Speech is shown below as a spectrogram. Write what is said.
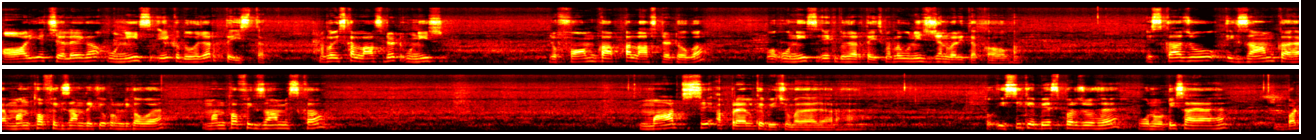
और ये चलेगा उन्नीस एक दो हज़ार तेईस तक। मतलब इसका लास्ट डेट उन्नीस, जो फॉर्म का आपका लास्ट डेट होगा, वो उन्नीस एक दो हज़ार तेईस मतलब उन्नीस जनवरी तक का होगा। इसका जो एग्ज़ाम का है मंथ ऑफ़ एग्ज़ाम देखिए, ऊपर लिखा हुआ है। मंथ ऑफ़ एग्ज़ाम इसका मार्च से अप्रैल के बीच में बताया जा रहा है। तो इसी के बेस पर जो है, वो नोटिस आया है। बट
